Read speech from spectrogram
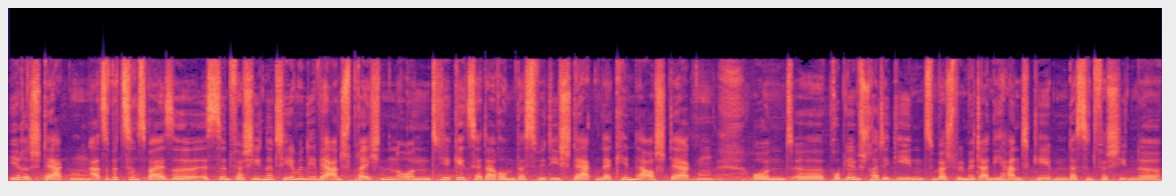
ihre Stärken. Also beziehungsweise es sind verschiedene Themen, die wir ansprechen und hier geht es ja darum, dass wir die Stärken der Kinder auch stärken und äh, Problemstrategien zum Beispiel mit an die Hand geben. Das sind verschiedene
